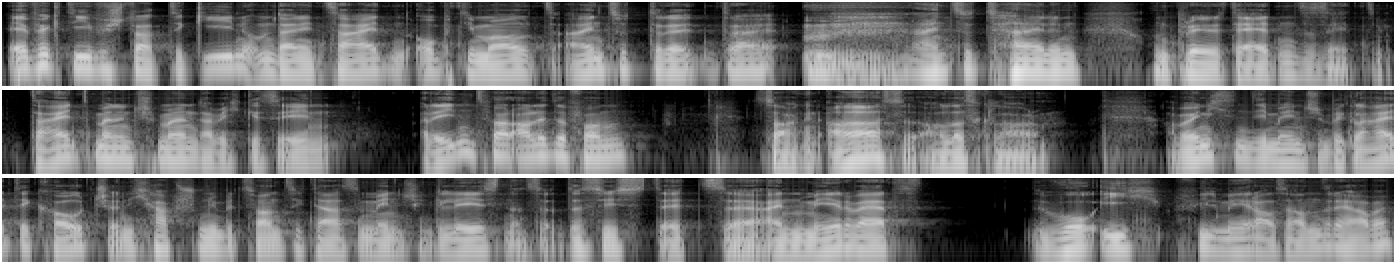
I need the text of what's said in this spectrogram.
Effektive Strategien, um deine Zeiten optimal einzuteilen und Prioritäten zu setzen. Zeitmanagement habe ich gesehen, reden zwar alle davon, sagen alles, alles klar. Aber wenn ich dann die Menschen begleite, coache, und ich habe schon über 20.000 Menschen gelesen, also das ist jetzt äh, ein Mehrwert, wo ich viel mehr als andere habe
